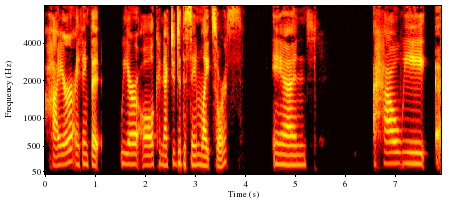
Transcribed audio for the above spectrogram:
higher. I think that we are all connected to the same light source. And how we, uh,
